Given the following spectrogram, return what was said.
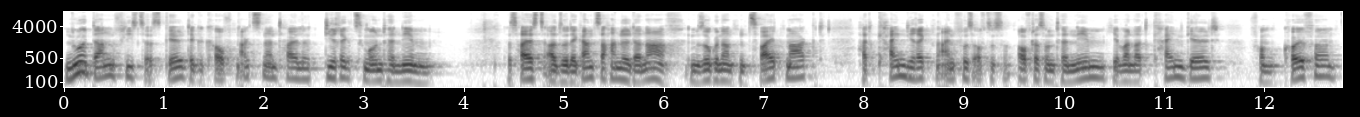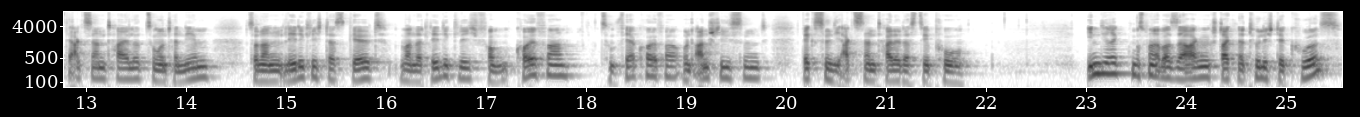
nur dann fließt das Geld der gekauften Aktienanteile direkt zum Unternehmen. Das heißt also, der ganze Handel danach im sogenannten Zweitmarkt hat keinen direkten Einfluss auf das, auf das Unternehmen. Hier wandert kein Geld vom Käufer der Aktienanteile zum Unternehmen, sondern lediglich das Geld wandert lediglich vom Käufer zum Verkäufer und anschließend wechseln die Aktienanteile das Depot. Indirekt muss man aber sagen, steigt natürlich der Kurs,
